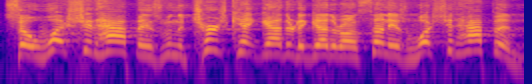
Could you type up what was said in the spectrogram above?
So what should happen is when the church can't gather together on Sundays, what should happen?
